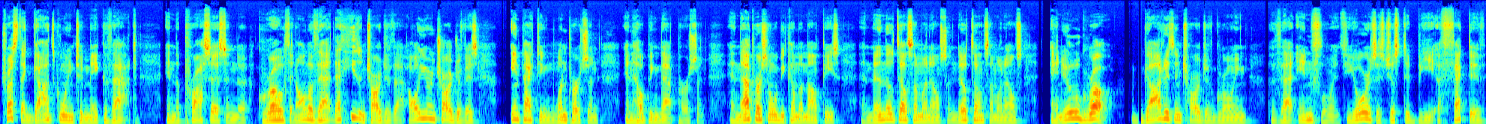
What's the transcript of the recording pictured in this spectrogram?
Trust that God's going to make that and the process and the growth and all of that, that he's in charge of that. All you're in charge of is impacting one person and helping that person. And that person will become a mouthpiece, and then they'll tell someone else, and they'll tell someone else, and it'll grow. God is in charge of growing that influence. Yours is just to be effective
